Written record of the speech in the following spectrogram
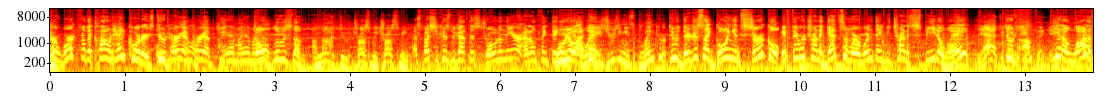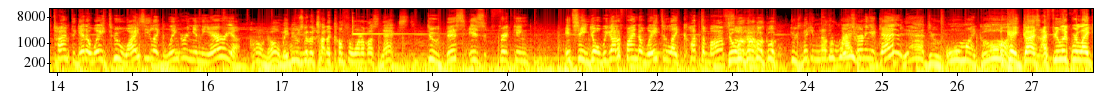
her work for the clown headquarters. Dude, oh my hurry up, hurry up. I am, I am, Don't am. lose them. I'm not, dude. Trust me, trust me. Especially because we got this drone in the air. I don't think they Well, can yo, get I away. think he's using his blinker. Dude, they're just like going in circle. If they were trying to get somewhere, wouldn't they be trying to speed away? Yeah, dude, Dude, I'm thinking. he had a lot of time to get away too. Why is he like lingering in the area? I don't know. Maybe he was gonna try to come for one of us next. Dude, this is freaking insane. Yo, we gotta find a way to like cut them off. Yo, look, somehow. look, look, look. Dude, he's making another We're right. turning again? Yeah, dude. Oh my god. Okay, guys, I feel like we're like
